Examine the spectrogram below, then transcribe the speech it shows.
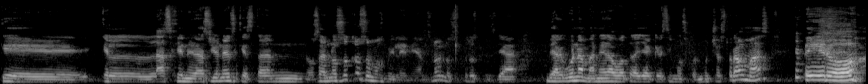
que, que las generaciones que están, o sea, nosotros somos millennials, ¿no? Nosotros pues ya de alguna manera u otra ya crecimos con muchos traumas, pero,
